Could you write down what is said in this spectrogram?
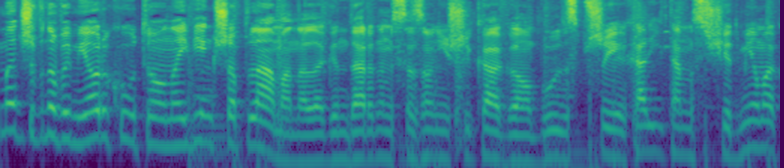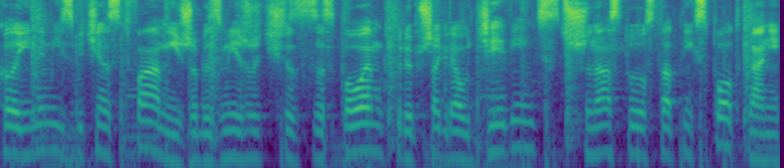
Mecz w Nowym Jorku to największa plama na legendarnym sezonie Chicago. Bulls przyjechali tam z siedmioma kolejnymi zwycięstwami, żeby zmierzyć się z zespołem, który przegrał 9 z 13 ostatnich spotkań,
